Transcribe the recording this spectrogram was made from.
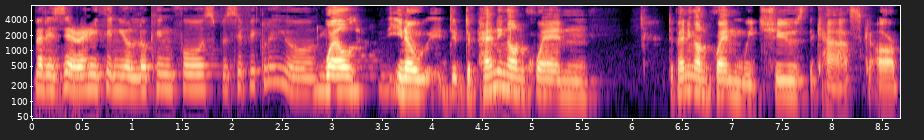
but is there anything you're looking for specifically, or well, you know, d- depending on when, depending on when we choose the cask, our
